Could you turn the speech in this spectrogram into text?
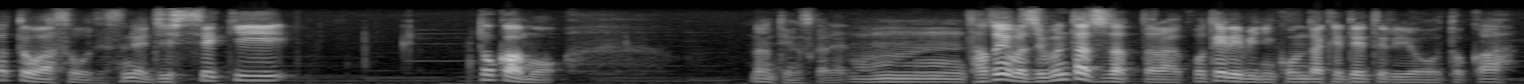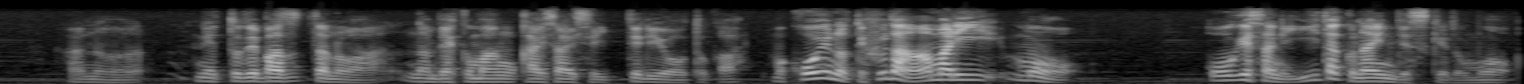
あとはそうですね実績とかも何て言うんですかねうん例えば自分たちだったらこうテレビにこんだけ出てるよとかあのネットでバズったのは何百万回再生いってるよとか、まあ、こういうのって普段あまりもう大げさに言いたくないんですけども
